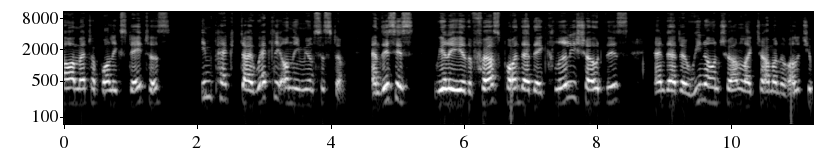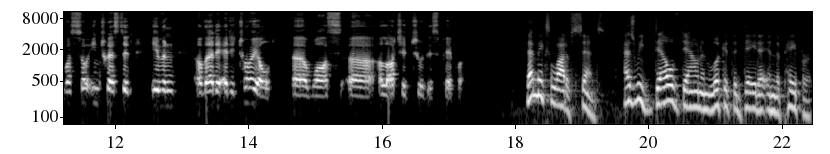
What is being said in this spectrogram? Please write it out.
our metabolic status impact directly on the immune system. And this is really the first point that they clearly showed this, and that a renowned journal like JAMA Neurology was so interested, even uh, that the editorial uh, was uh, allotted to this paper. That makes a lot of sense. As we delve down and look at the data in the paper,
